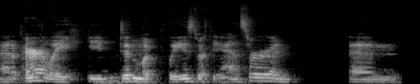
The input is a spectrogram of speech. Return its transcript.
and apparently he didn't look pleased with the answer, and and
